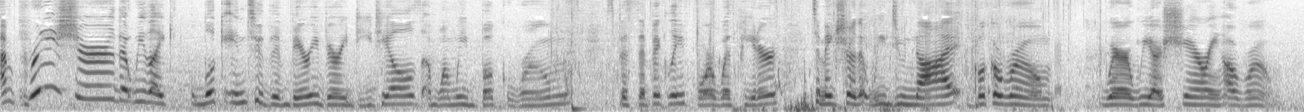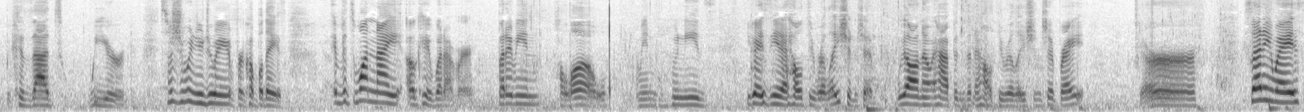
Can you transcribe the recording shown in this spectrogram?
I'm pretty sure that we like look into the very, very details of when we book rooms specifically for with Peter to make sure that we do not book a room where we are sharing a room because that's weird, especially when you're doing it for a couple days. If it's one night, okay, whatever. But I mean, hello. I mean, who needs? You guys need a healthy relationship. We all know what happens in a healthy relationship, right? Durr. So, anyways,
